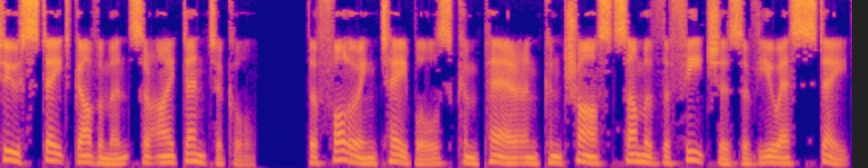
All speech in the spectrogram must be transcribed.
two state governments are identical. The following tables compare and contrast some of the features of U.S. state,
